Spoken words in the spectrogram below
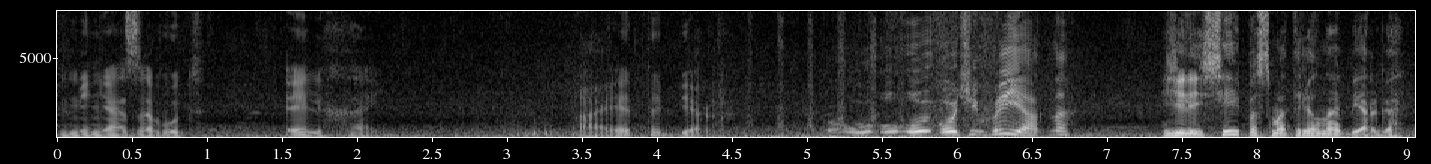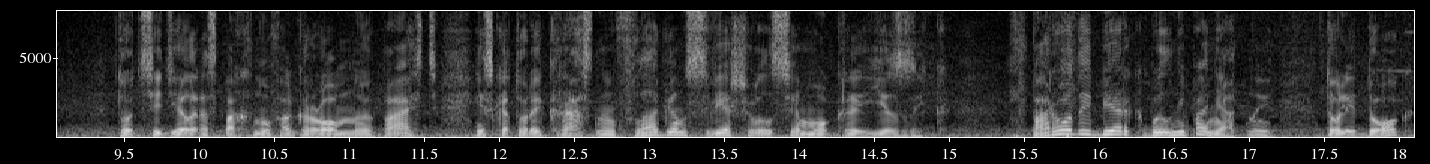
Меня зовут Эльхай. А это Берг. О -о Очень приятно. Елисей посмотрел на Берга. Тот сидел, распахнув огромную пасть, из которой красным флагом свешивался мокрый язык. Породы Берг был непонятный. То ли дог,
